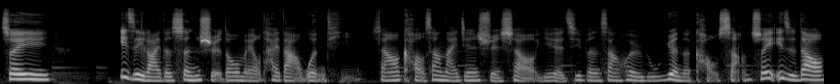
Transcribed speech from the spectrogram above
所以一直以来的升学都没有太大问题。想要考上哪一间学校，也基本上会如愿的考上。所以一直到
